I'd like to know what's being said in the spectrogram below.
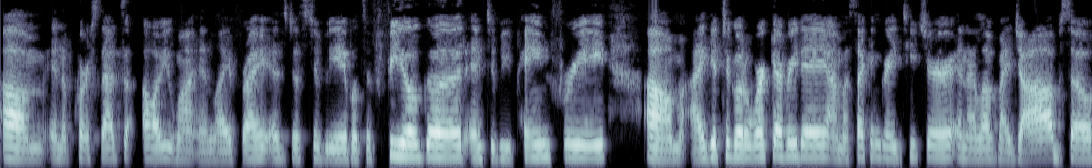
Um, and of course, that's all you want in life, right? Is just to be able to feel good and to be pain free. Um, I get to go to work every day. I'm a second grade teacher and I love my job. So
